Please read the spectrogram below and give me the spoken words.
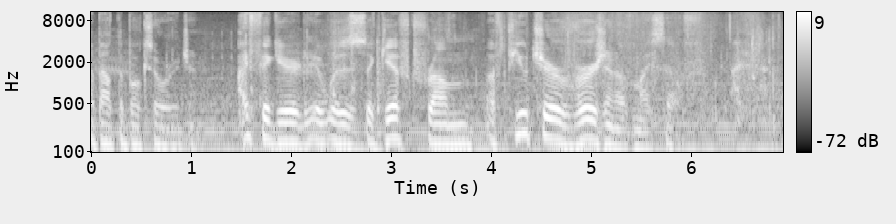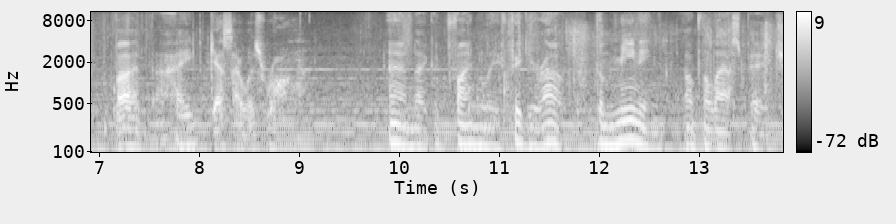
about the book's origin. I figured it was a gift from a future version of myself. But I guess I was wrong. And I could finally figure out the meaning of the last page.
